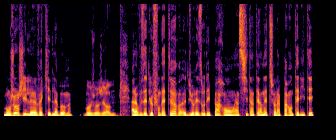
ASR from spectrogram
Bonjour Gilles Vaquier de la Baume. Bonjour Jérôme. Alors vous êtes le fondateur du réseau des parents, un site internet sur la parentalité.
